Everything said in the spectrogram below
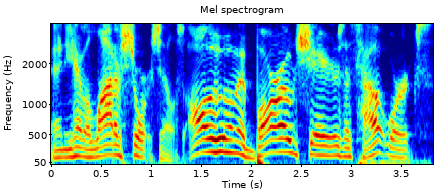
and you have a lot of short sales. All of whom have borrowed shares. That's how it works.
